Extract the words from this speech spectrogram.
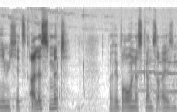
Nehme ich jetzt alles mit, weil wir brauchen das ganze Eisen.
